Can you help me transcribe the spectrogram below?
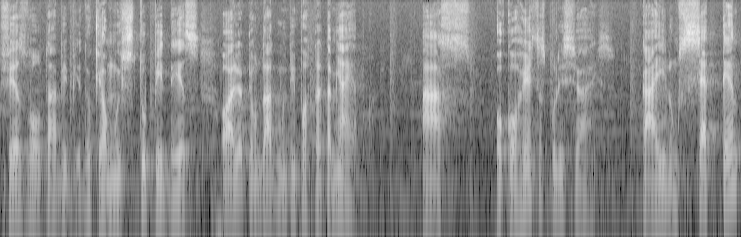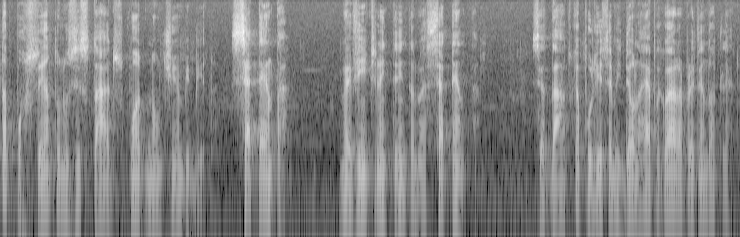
fez voltar a bebida, o que é uma estupidez. Olha, eu tenho um dado muito importante da minha época. As ocorrências policiais caíram 70% nos estádios quando não tinha bebida. 70. Não é 20 nem 30, não é 70. Isso é dado que a polícia me deu na época que eu era presidente do Atlético.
